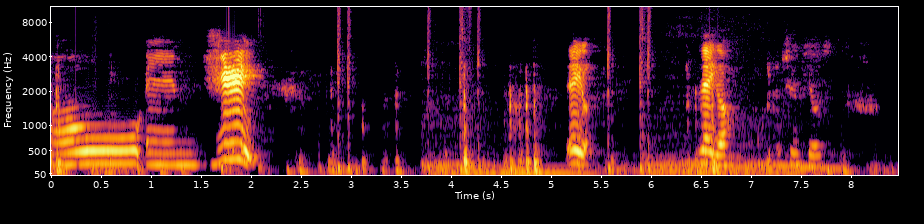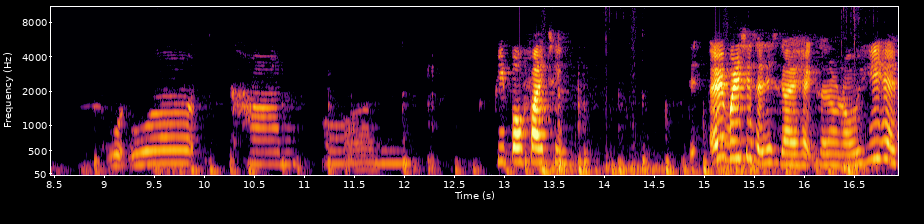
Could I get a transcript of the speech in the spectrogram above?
OMG There you go. There you go. Two kills. What what come on. People fighting. Everybody says that this guy hacks I don't know he has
